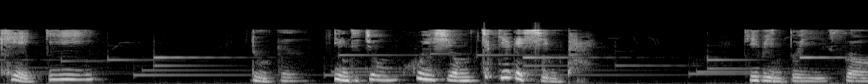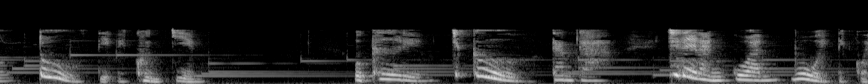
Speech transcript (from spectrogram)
契机。如果用一种非常积极的心态去面对所遇到的困境，有可能一个感觉这个难关未得过，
